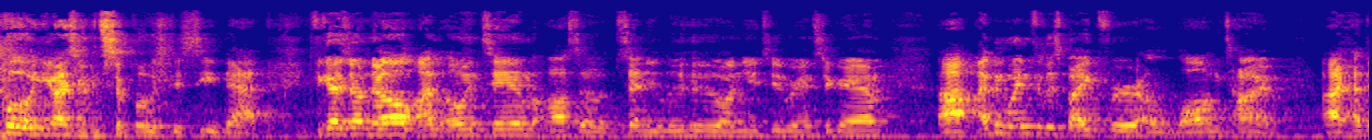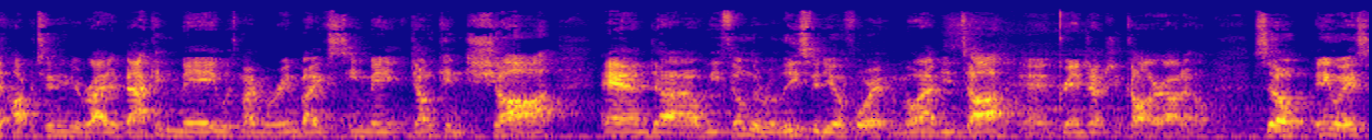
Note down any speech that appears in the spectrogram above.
whoa, you guys aren't supposed to see that. If you guys don't know, I'm Owen Timm, also Sendy Lu Hoo on YouTube or Instagram. Uh, I've been waiting for this bike for a long time. I had the opportunity to ride it back in May with my Marin Bikes teammate Duncan Shaw, and uh, we filmed the release video for it in Moab, Utah and Grand Junction, Colorado. So anyways,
